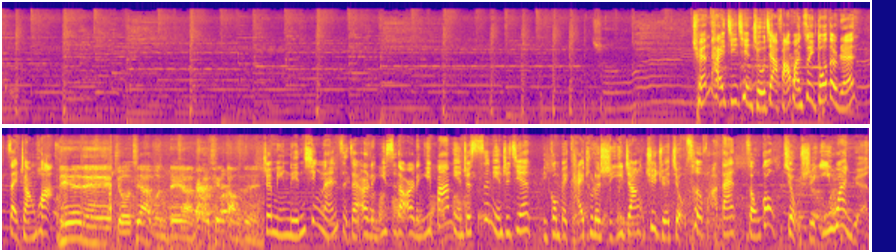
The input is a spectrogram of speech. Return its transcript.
了。全台积欠酒驾罚款最多的人。在彰化，酒驾问题啊，那个签稿子。这名林姓男子在二零一四到二零一八年这四年之间，一共被开出了十一张拒绝酒测罚单，总共九十一万元。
